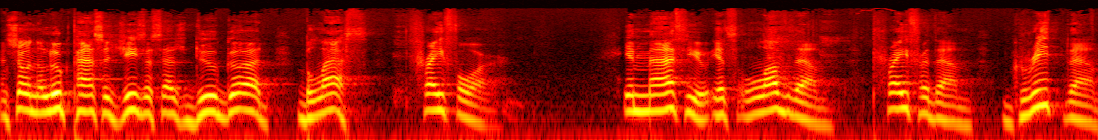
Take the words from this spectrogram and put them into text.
And so in the Luke passage, Jesus says, Do good, bless, pray for. In Matthew, it's love them, pray for them, greet them.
